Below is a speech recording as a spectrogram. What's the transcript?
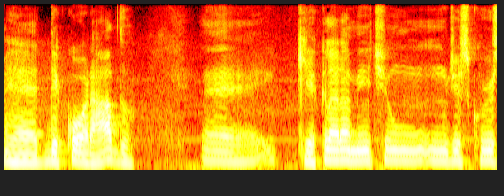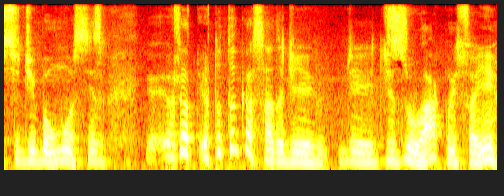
é, decorado, é, que é claramente um, um, discurso de bom mocismo. Eu já eu tô tão cansado de, de, de zoar com isso aí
